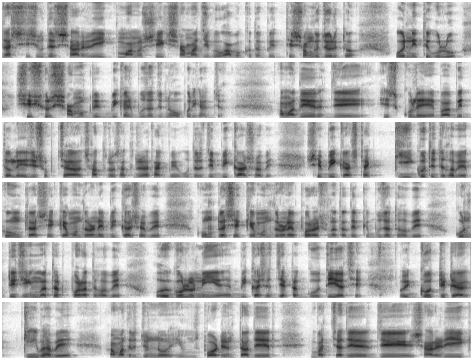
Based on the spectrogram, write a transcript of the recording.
যা শিশুদের শারীরিক, মানসিক, সামাজিক ও আবেগগত বৃদ্ধির সঙ্গে জড়িত, ওই নীতিগুলো শিশুর সামগ্রিক বিকাশ বোঝার জন্য অপরিহার্য। আমাদের যে স্কুলে বা বিদ্যালয়ে যেসব ছা- ছাত্রছাত্রীরা থাকবে, ওদের যে বিকাশ হবে, সেই বিকাশটা কী গতিতে হবে? কোন ক্লাসে কেমন ধরনের বিকাশ হবে? কোন ক্লাসে কেমন ধরনের পড়াশোনা তাদেরকে বোঝাতে হবে? কোন টিচিং মেথড পড়াতে হবে? ওইগুলো নিয়ে বিকাশের যে একটা গতি আছে, ওই গতিটা কীভাবে আমাদের জন্য ইম্পর্টেন্ট তাদের বাচ্চাদের যে শারীরিক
